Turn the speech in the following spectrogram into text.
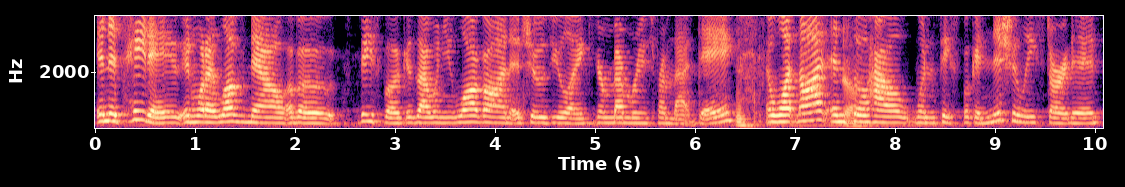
in its heyday, and what I love now about Facebook is that when you log on, it shows you like your memories from that day and whatnot. And so how when Facebook initially started,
